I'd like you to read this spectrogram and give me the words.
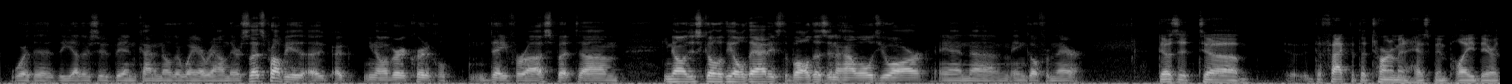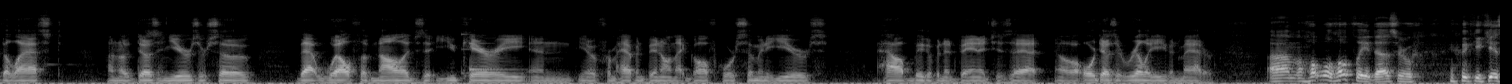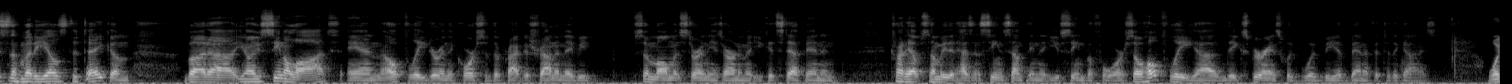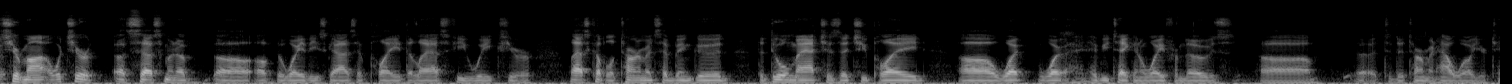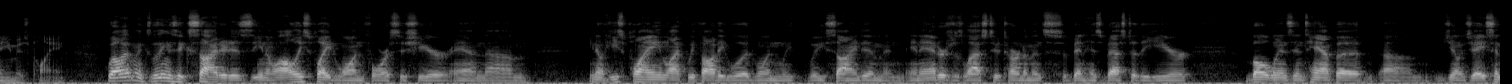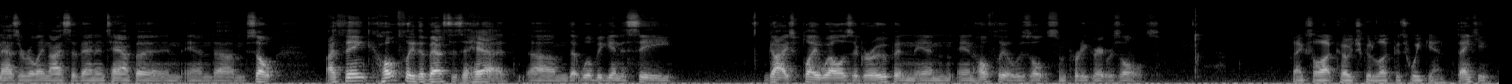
where the, the others who've been kind of know their way around there. So that's probably a, a you know a very critical day for us. But um, you know, I'll just go with the old adage: the ball doesn't know how old you are, and um, and go from there. Does it? Uh, the fact that the tournament has been played there the last I don't know dozen years or so, that wealth of knowledge that you carry, and you know from having been on that golf course so many years, how big of an advantage is that, uh, or does it really even matter? Um, ho- well, hopefully it does, or we could get somebody else to take them. But uh, you know, you've seen a lot, and hopefully during the course of the practice round, and maybe some moments during the tournament, you could step in and try to help somebody that hasn't seen something that you've seen before. So hopefully, uh, the experience would, would be of benefit to the guys. What's your what's your assessment of uh, of the way these guys have played the last few weeks? Your last couple of tournaments have been good. The dual matches that you played, uh, what what have you taken away from those uh, uh, to determine how well your team is playing? Well, I'm as excited as you know. Ollie's played one for us this year, and um, you know he's playing like we thought he would when we, we signed him. And, and Anders' last two tournaments have been his best of the year. Bo wins in Tampa. Um, you know Jason has a really nice event in Tampa, and and um, so I think hopefully the best is ahead. Um, that we'll begin to see guys play well as a group, and and and hopefully it'll result in some pretty great results. Thanks a lot, Coach. Good luck this weekend. Thank you.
